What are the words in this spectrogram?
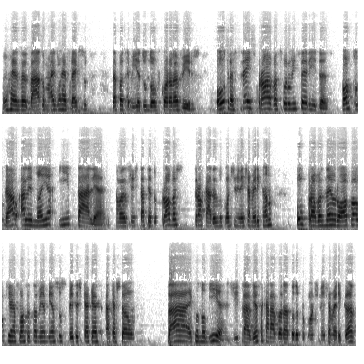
um resultado, mais um reflexo da pandemia do novo coronavírus. Outras três provas foram inseridas: Portugal, Alemanha e Itália. Então a gente está tendo provas trocadas no continente americano por provas na Europa, o que reforça também a minha suspeita de que a questão da economia de trazer essa caravana toda para o continente americano,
